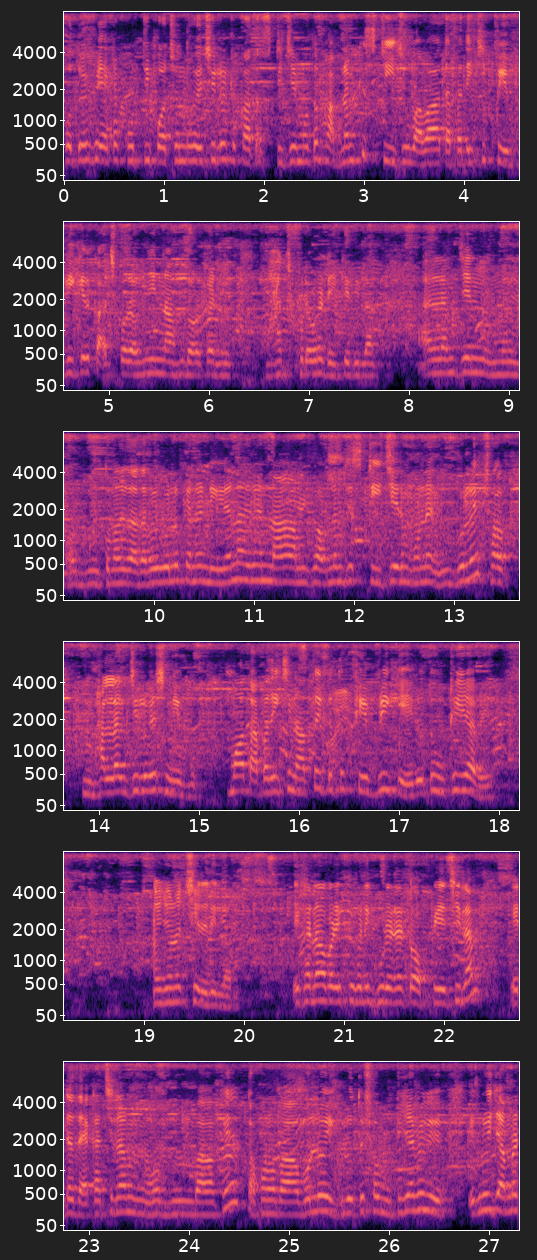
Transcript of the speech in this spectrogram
প্রথমে একটা কুর্তি পছন্দ হয়েছিল, একটু কাঁথা স্টিচের মতো। ভাবলাম কি স্টিচও, বাবা, তারপর দেখছি ফেব্রিকের কাজ করা, আমি নাম দরকার নেই। ভাজ করে আবার রেখে দিলাম। বললাম যে তোমাদের দাদাভাই বলল, কেন নিলে না? না, আমি ভাবলাম যে স্টিচের মনে বলে সব ভালো লাগছিল, বেশ নেব। মা, তারপর দেখছি, না তো, এটা তো ফেব্রিকের, ও তো উঠে যাবে। ওই জন্য ছেড়ে দিলাম। এখানেও আবার একটুখানি গুড় একটা টপ পেয়েছিলাম। এটা দেখাচ্ছিলাম ওর বাবাকে। তখন ওর বাবা বলল, এগুলো তো সব উঠে যাবে। এগুলো যে আমরা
